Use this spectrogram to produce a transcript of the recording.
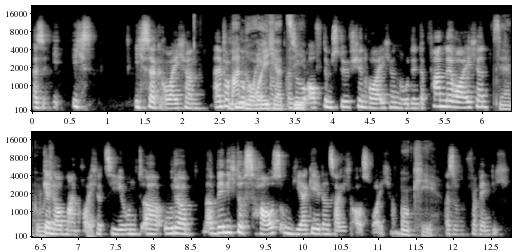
Also ich, ich ich sag räuchern. Einfach man nur räuchern. räuchert also auf dem Stöfchen räuchern oder in der Pfanne räuchern. Sehr gut. Genau, man räuchert sie. Und äh, oder äh, wenn ich durchs Haus umhergehe, dann sage ich ausräuchern. Okay. Also verwende ich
